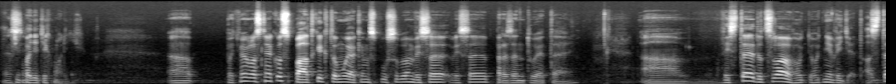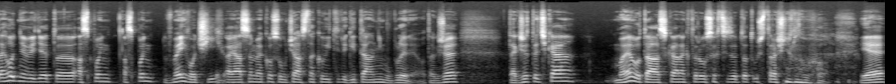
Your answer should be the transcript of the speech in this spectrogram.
V Jasně. případě těch mladých. A pojďme vlastně jako zpátky k tomu, jakým způsobem vy se, vy se prezentujete. A vy jste docela hodně vidět. A jste hodně vidět, eh, aspoň, aspoň v mých očích, a já jsem jako součást takový ty digitální bubliny. Jo. Takže, takže teďka moje otázka, na kterou se chci zeptat už strašně dlouho, je,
